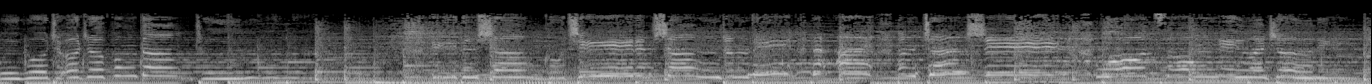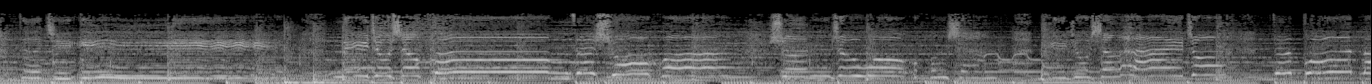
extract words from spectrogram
为我遮着风，挡着雨。一点想哭泣，一点想着你的爱很珍惜。我总依赖着你的记忆，你就像风在说话，顺着我想。你就像海中的波浪，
